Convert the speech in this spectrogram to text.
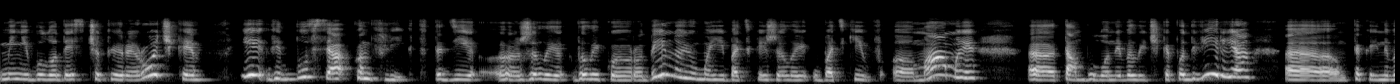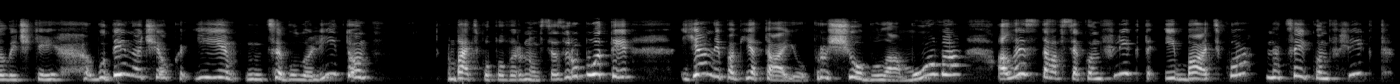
Мені було десь 4 рочки, і відбувся конфлікт. Тоді е, жили великою родиною, мої батьки жили у батьків е, мами. Е, там було невеличке подвір'я, такий невеличкий будиночок, і це було літо. Батько повернувся з роботи, я не пам'ятаю, про що була мова, але стався конфлікт, і батько на цей конфлікт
